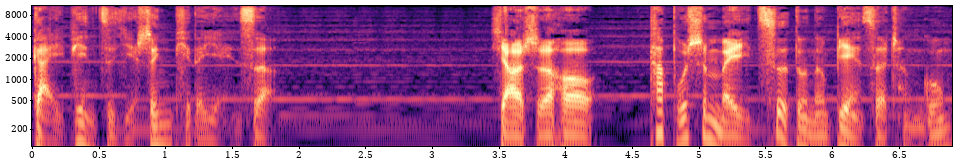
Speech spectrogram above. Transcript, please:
改变自己身体的颜色。小时候，他不是每次都能变色成功，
